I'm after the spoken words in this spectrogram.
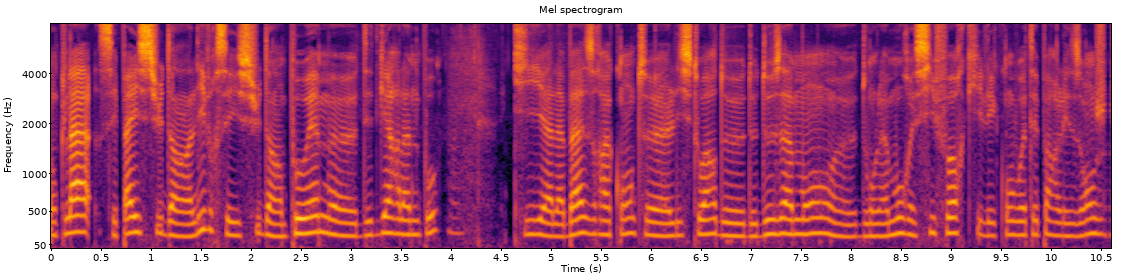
Donc là, c'est pas issu d'un livre, c'est issu d'un poème d'Edgar Allan Poe qui à la base raconte euh, l'histoire de, deux amants euh, dont l'amour est si fort qu'il est convoité par les anges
